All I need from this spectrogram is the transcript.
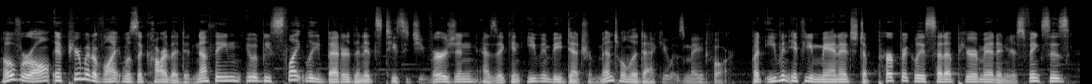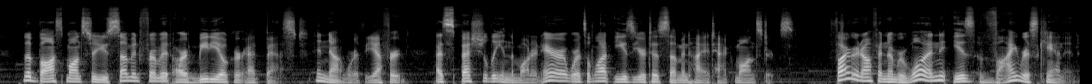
Overall, if Pyramid of Light was a card that did nothing, it would be slightly better than its TCG version, as it can even be detrimental the deck it was made for. But even if you manage to perfectly set up Pyramid and your Sphinxes, the boss monster you summon from it are mediocre at best, and not worth the effort, especially in the modern era where it's a lot easier to summon high attack monsters. Firing off at number 1 is Virus Cannon,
